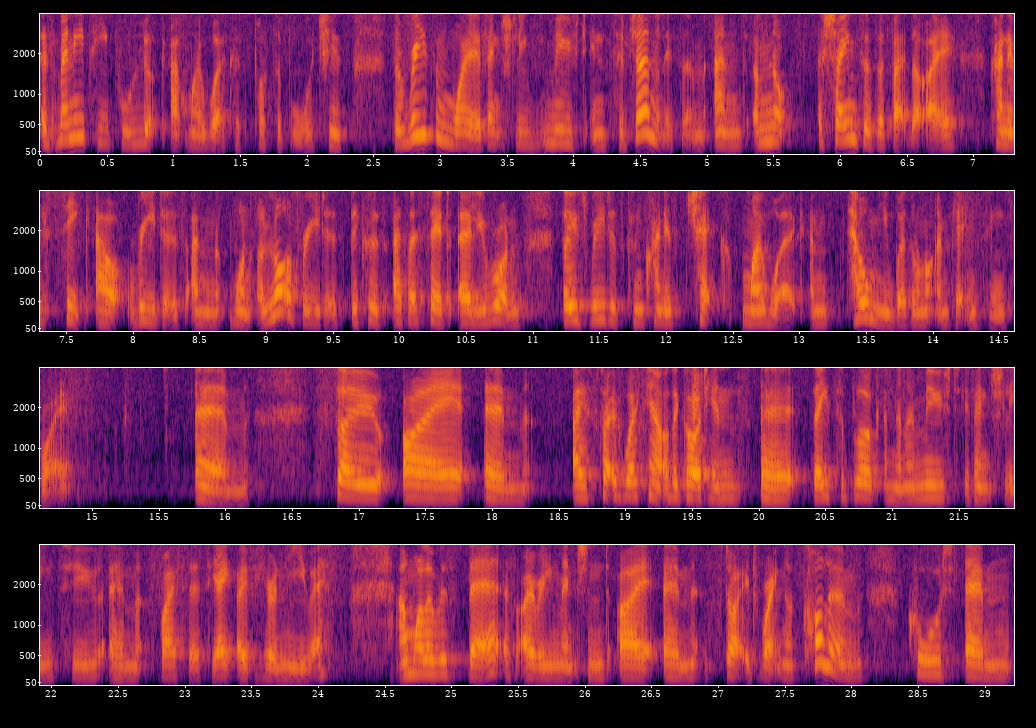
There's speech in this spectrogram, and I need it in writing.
as many people look at my work as possible, which is the reason why I eventually moved into journalism. And I'm not ashamed of the fact that I kind of seek out readers and want a lot of readers because, as I said earlier on, those readers can kind of check my work and tell me whether or not I'm getting things right. Um, so I um, I started working out of The Guardian's uh, data blog and then I moved eventually to um, 538 over here in the US. And while I was there, as Irene mentioned, I um, started writing a column called um,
